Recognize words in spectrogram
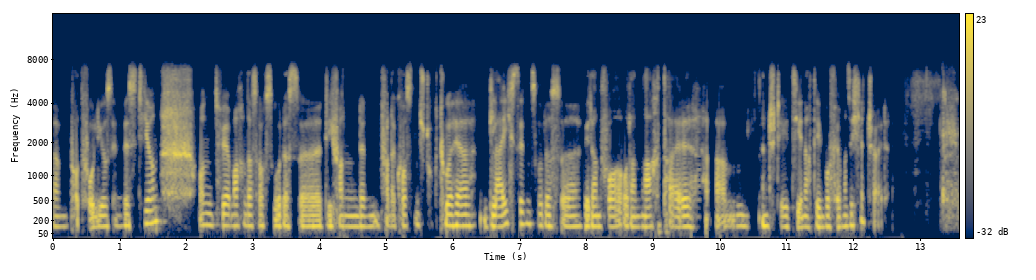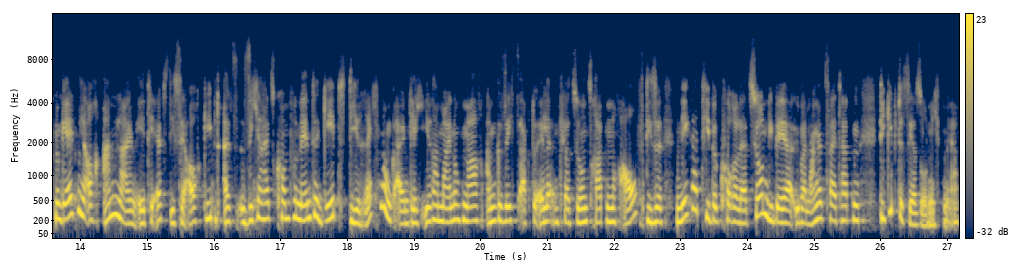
ähm, Portfolios investieren. Und wir machen das auch so, dass äh, die von, den, von der Kostenstruktur her gleich sind, so dass äh, weder ein Vor- oder Nachteil ähm, entsteht, je nachdem, wofür man sich entscheidet. Nun gelten ja auch Anleihen-ETFs, die es ja auch gibt, als Sicherheitskomponente. Geht die Rechnung eigentlich Ihrer Meinung nach angesichts aktueller Inflationsraten noch auf? Diese negative Korrelation, die wir ja über lange Zeit hatten, die gibt es ja so nicht mehr.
